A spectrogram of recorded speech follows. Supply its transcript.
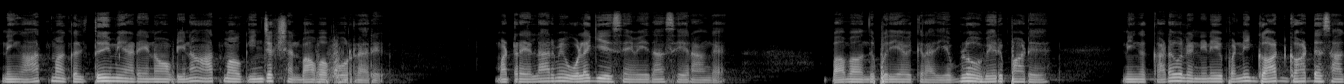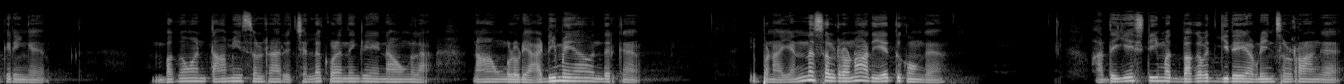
நீங்கள் ஆத்மாக்கள் தூய்மை அடையணும் அப்படின்னா ஆத்மாவுக்கு இன்ஜெக்ஷன் பாபா போடுறாரு. மற்ற எல்லாருமே உலகிய சேவையை தான் செய்கிறாங்க பாபா வந்து புரிய வைக்கிறார். எவ்வளோ வேறுபாடு. நீங்கள் கடவுளை நினைவு பண்ணி காட் காட்டஸ் ஆக்குறீங்க பகவான் தாமே சொல்கிறாரு செல்ல குழந்தைங்களே நான் உங்களை நான் உங்களுடைய அடிமையாக வந்திருக்கேன். இப்போ நான் என்ன சொல்கிறேனோ அதை ஏற்றுக்கோங்க அதையே ஸ்ரீமத் பகவத்கீதை அப்படின்னு சொல்கிறாங்க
